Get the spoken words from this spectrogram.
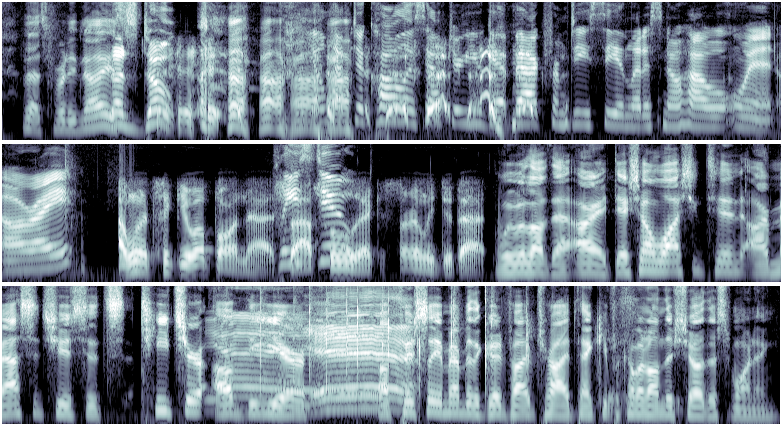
That's pretty nice. That's dope. You'll have to call us after you get back from DC and let us know how it went. All right. I'm going to take you up on that. Please so do. absolutely, I can certainly do that. We would love that. All right, De'Shawn Washington, our Massachusetts Teacher of the Year, Yeah. officially a member of the Good Vibe Tribe. Thank you for coming on the show this morning.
